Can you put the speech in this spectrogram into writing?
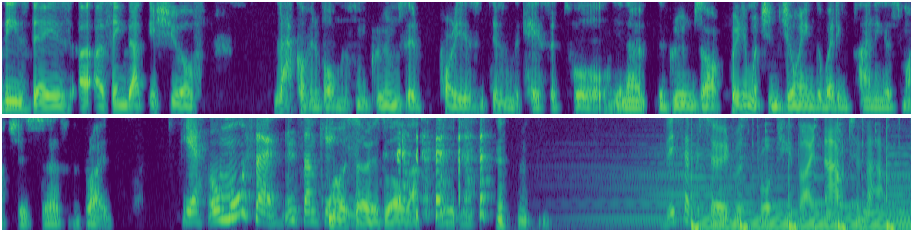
these days, I, I think that issue of lack of involvement from grooms, it probably is, not the case at all. You know, the grooms are pretty much enjoying the wedding planning as much as uh, the brides. Yeah, or more so in some cases. More so as well, absolutely. this episode was brought to you by Now to Vow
